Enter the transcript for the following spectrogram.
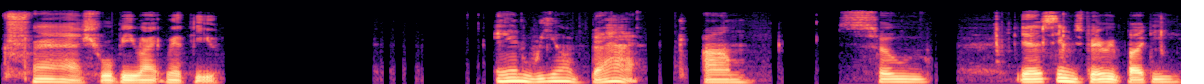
crashed. We'll be right with you. And we are back. Um, so yeah, it seems very buggy.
